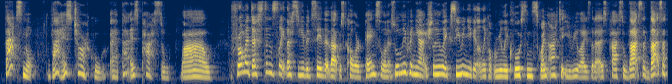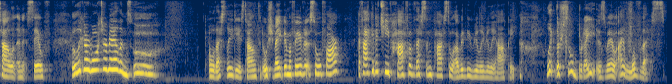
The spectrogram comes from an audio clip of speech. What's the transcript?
That's not, that is charcoal. Uh, that is pastel. Wow from a distance like this you would say that that was coloured pencil and it's only when you actually like see when you get like up really close and squint at it you realise that it is pastel. That's a that's a talent in itself. Oh look our watermelons! Oh oh this lady is talented. Oh she might be my favourite so far. If I could achieve half of this in pastel I would be really really happy. Look they're so bright as well. I love this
